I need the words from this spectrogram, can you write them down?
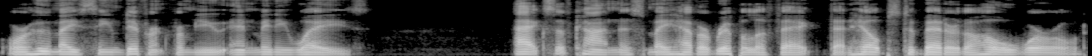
or who may seem different from you in many ways. Acts of kindness may have a ripple effect that helps to better the whole world.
